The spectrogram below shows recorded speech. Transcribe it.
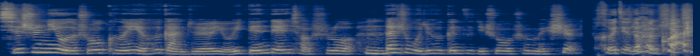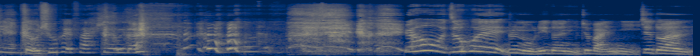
其实你有的时候可能也会感觉有一点点小失落，嗯，但是我就会跟自己说，我说没事，和解的很快，总是会发生的。然后我就会是努力的，你就把你这段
